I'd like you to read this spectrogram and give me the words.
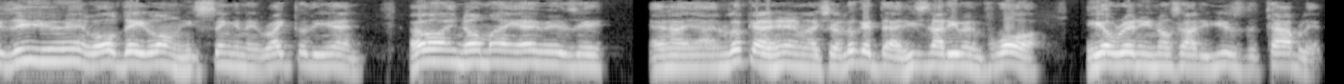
easy" all day long. He's singing it right to the end. Oh, I know my ABC. And I, I look at him. I said, look at that. He's not even four. He already knows how to use the tablet.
